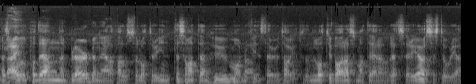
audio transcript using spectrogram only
Alltså på, på den blurben i alla fall så låter det inte som att den humorn finns där överhuvudtaget. Utan det låter ju bara som att det är en rätt seriös historia.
